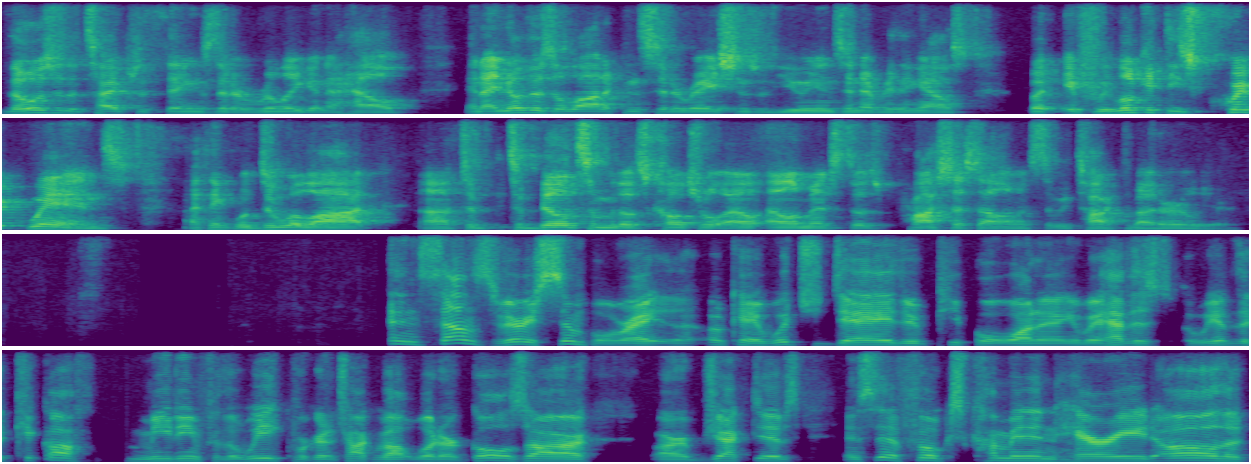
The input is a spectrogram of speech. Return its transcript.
those are the types of things that are really going to help. And I know there's a lot of considerations with unions and everything else, but if we look at these quick wins, I think we'll do a lot uh, to, to build some of those cultural elements, those process elements that we talked about earlier. And sounds very simple, right? Uh, okay, which day do people want to? We have this. We have the kickoff meeting for the week. We're going to talk about what our goals are our objectives instead of folks coming in harried oh the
